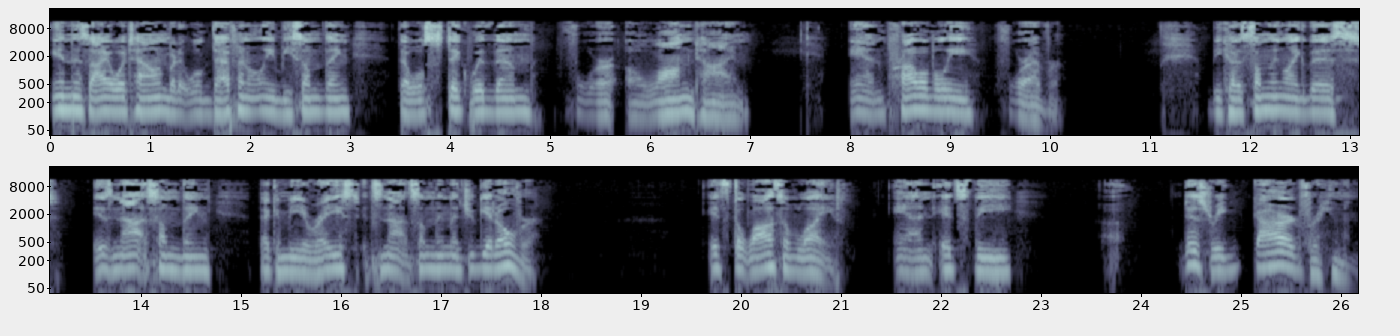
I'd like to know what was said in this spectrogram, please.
in this Iowa town, but it will definitely be something that will stick with them for a long time and probably forever. Because something like this is not something that can be erased. It's not something that you get over. It's the loss of life and it's the uh, disregard for human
